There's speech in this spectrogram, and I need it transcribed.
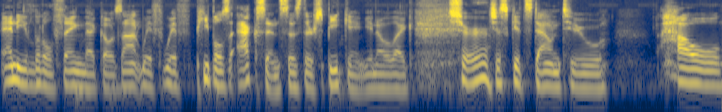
any little thing that goes on with with people's accents as they're speaking. You know, like Sure. just gets down to how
